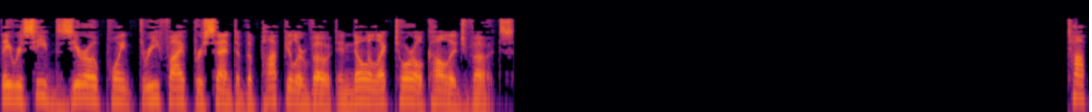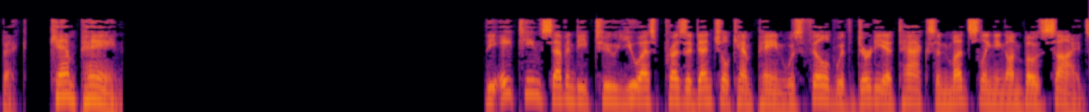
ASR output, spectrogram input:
They received 0.35% of the popular vote and no electoral college votes. Campaign The 1872 U.S. presidential campaign was filled with dirty attacks and mudslinging on both sides,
